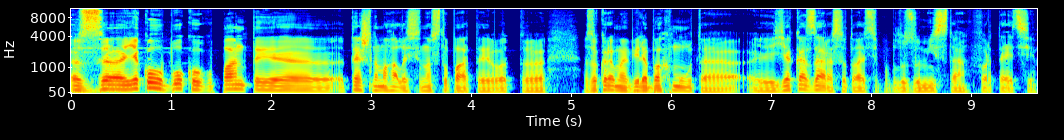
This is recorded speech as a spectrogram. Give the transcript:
З якого боку окупанти теж намагалися наступати? От, зокрема, біля Бахмута. Яка зараз ситуація поблизу міста фортеці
